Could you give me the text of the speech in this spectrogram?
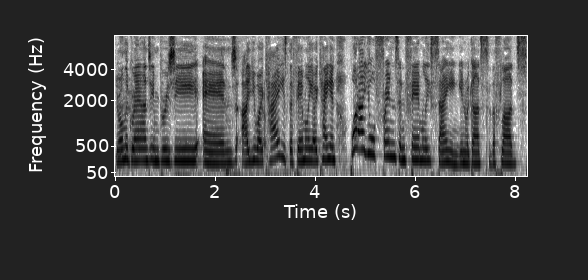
you're yeah. on the ground in Brizzy, and are you okay? Is the family okay? And what are your friends and family saying in regards to the floods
